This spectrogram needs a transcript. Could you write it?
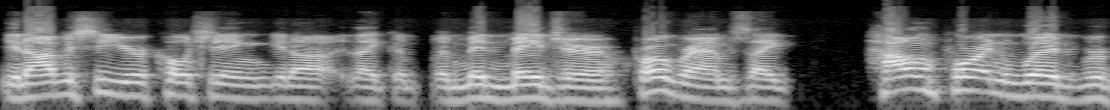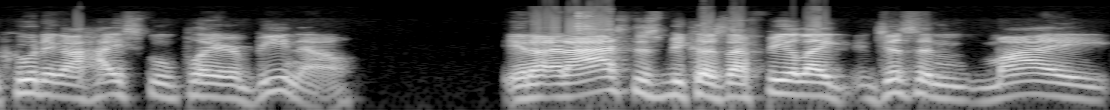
you know, obviously you're coaching, you know, like a, a mid-major programs. Like, how important would recruiting a high school player be now? You know, and I ask this because I feel like just in my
